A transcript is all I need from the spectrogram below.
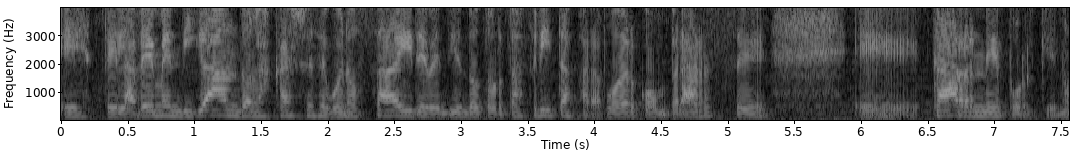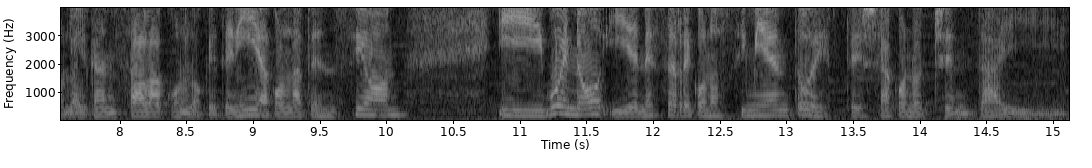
este, la ve mendigando en las calles de Buenos Aires, vendiendo tortas fritas para poder comprarse eh, carne porque no la alcanzaba con lo que tenía, con la pensión. Y bueno, y en ese reconocimiento, este, ya con ochenta y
